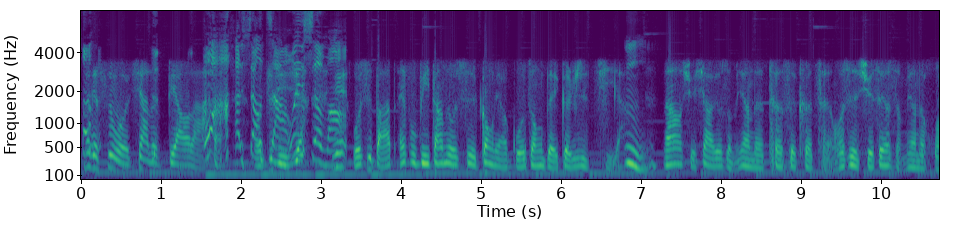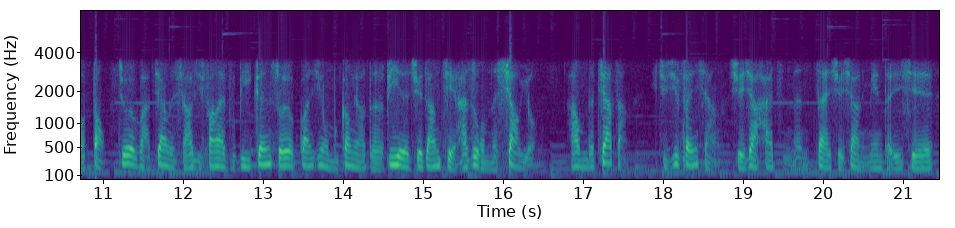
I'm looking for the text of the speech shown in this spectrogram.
那个是我下的标啦。哇，校长为什么因？为我是把 FB 当做是共聊国中的一个日记啊。嗯，然后学校有什么样的特色课程，或是学生有什么样的活动，就会把这样的消息放在 FB，跟所有关心我们共聊的毕业的学长姐，还是我们的校友，还有我们的家长一起去分享学校孩子们在学校里面的一些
